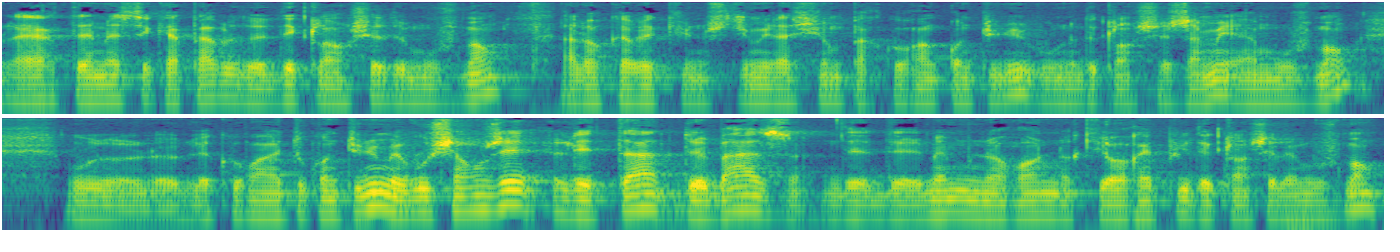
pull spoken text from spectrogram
La RTMS est capable de déclencher des mouvements, alors qu'avec une stimulation par courant continu, vous ne déclenchez jamais un mouvement. le, courant est tout continu, mais vous changez l'état de base des, mêmes neurones qui auraient pu déclencher le mouvement.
